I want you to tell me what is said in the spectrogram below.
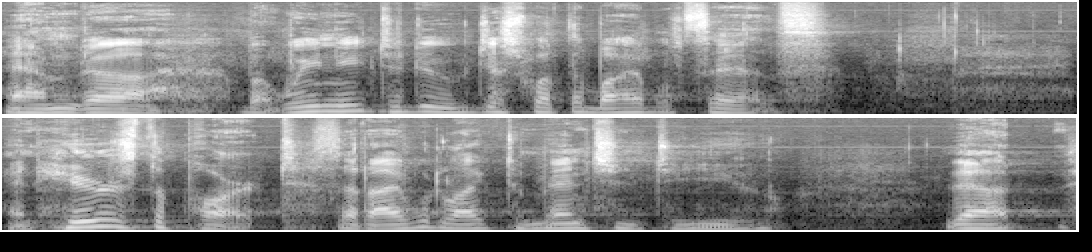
And, uh, but we need to do just what the Bible says. And here's the part that I would like to mention to you that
